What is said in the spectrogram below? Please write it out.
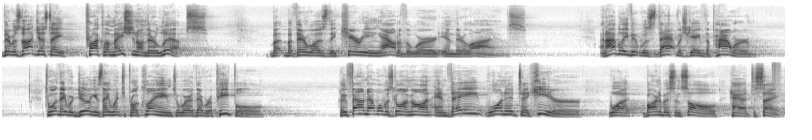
There was not just a proclamation on their lips, but, but there was the carrying out of the word in their lives. And I believe it was that which gave the power to what they were doing as they went to proclaim to where there were people who found out what was going on and they wanted to hear what Barnabas and Saul had to say.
